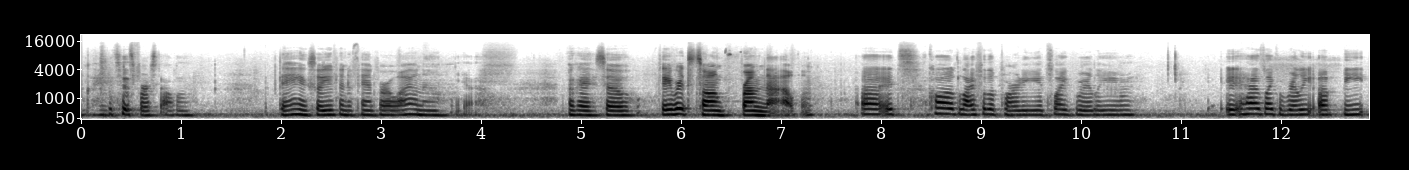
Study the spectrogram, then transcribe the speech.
Okay. It's his first album. Dang, so you've been a fan for a while now. Yeah. Okay, so favorite song from that album? Uh, it's called Life of the Party. It's like really, it has like a really upbeat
